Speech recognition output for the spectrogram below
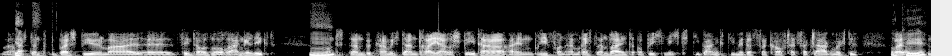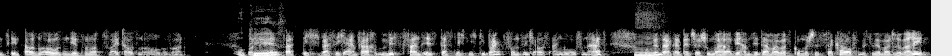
Da ja. habe ich dann zum Beispiel mal äh, 10.000 Euro angelegt Mhm. Und dann bekam ich dann drei Jahre später einen Brief von einem Rechtsanwalt, ob ich nicht die Bank, die mir das verkauft hat, verklagen möchte. Weil okay. aus diesen 10.000 Euro sind jetzt nur noch 2.000 Euro geworden. Okay. Und äh, was ich was ich einfach Mist fand, ist, dass mich nicht die Bank von sich aus angerufen hat mhm. und gesagt hat, Mensch, Herr Schumacher, wir haben Sie da mal was Komisches verkauft, müssen wir mal drüber reden.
